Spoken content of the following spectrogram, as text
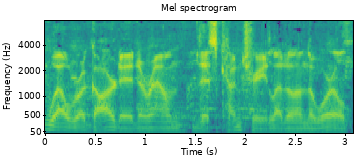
well regarded around this country, let alone the world.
